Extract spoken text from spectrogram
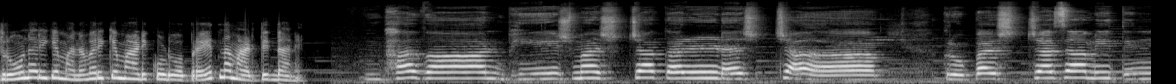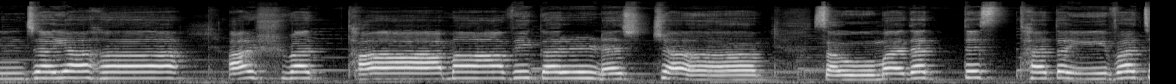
ದ್ರೋಣರಿಗೆ ಮನವರಿಕೆ ಮಾಡಿಕೊಡುವ ಪ್ರಯತ್ನ ಮಾಡ್ತಿದ್ದಾನೆ. भवान् भीष्मश्च कर्णश्च कृपश्च समितिञ्जयः अश्वत्थामा विकर्णश्च सौमदत्तिस्थतैव च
